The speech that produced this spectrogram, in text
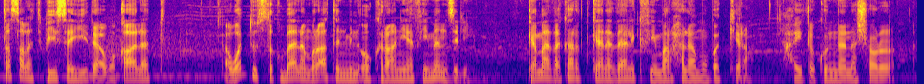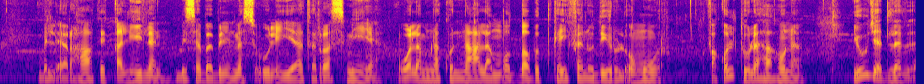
اتصلت بي سيدة وقالت أود استقبال امرأة من أوكرانيا في منزلي كما ذكرت كان ذلك في مرحلة مبكرة حيث كنا نشعر بالإرهاق قليلا بسبب المسؤوليات الرسمية ولم نكن نعلم بالضبط كيف ندير الأمور فقلت لها هنا يوجد لد...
